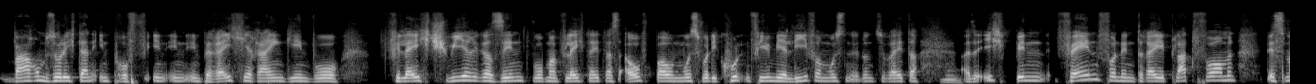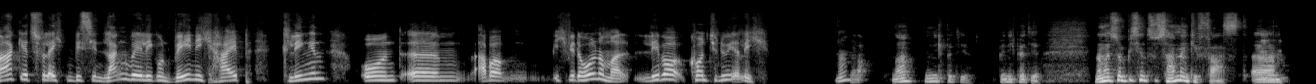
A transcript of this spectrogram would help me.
warum soll ich dann in, Prof in, in, in Bereiche reingehen, wo vielleicht schwieriger sind, wo man vielleicht noch etwas aufbauen muss, wo die Kunden viel mehr liefern müssen und so weiter. Mhm. Also ich bin Fan von den drei Plattformen. Das mag jetzt vielleicht ein bisschen langweilig und wenig Hype klingen, und ähm, aber ich wiederhole nochmal, lieber kontinuierlich. Ne? Ja, na, bin ich bei dir. Bin ich bei dir. Nochmal so ein bisschen zusammengefasst. Mhm. Ähm,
